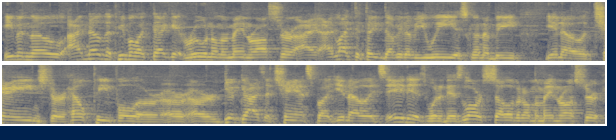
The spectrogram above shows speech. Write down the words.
even though I know that people like that get ruined on the main roster. I, I like to think WWE is going to be, you know, changed or help people or, or, or, give guys a chance, but, you know, it's, it is what it is. Lars Sullivan on the main roster,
